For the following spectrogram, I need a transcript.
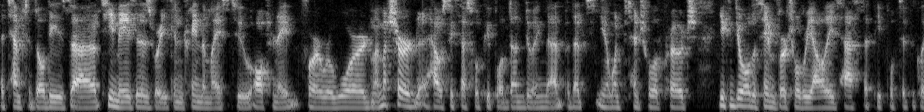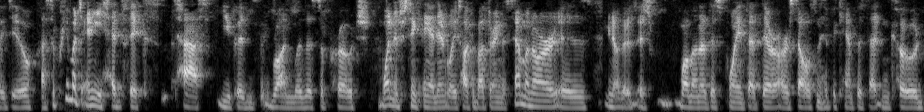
attempt to build these uh, T mazes where you can train the mice to alternate for a reward. I'm not sure how successful people have done doing that, but that's you know one potential approach. You can do all the same virtual reality tasks that people typically do. Uh, so pretty much any head fix task you could run with this approach. One interesting thing I didn't really talk about during the seminar is you know it's well known at this point that there are cells in the hippocampus that encode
